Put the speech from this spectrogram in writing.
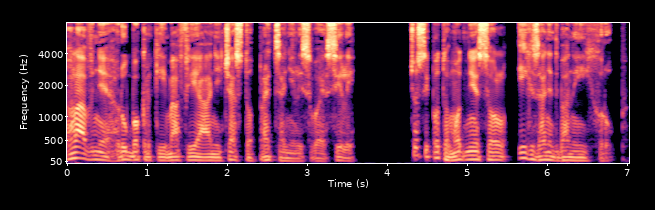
Hlavne hrubokrkí mafiáni často precenili svoje sily, čo si potom odniesol ich zanedbaný chrup.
